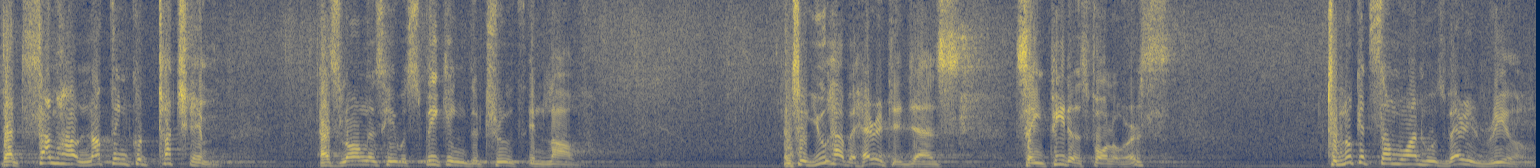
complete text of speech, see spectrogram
That somehow nothing could touch him as long as he was speaking the truth in love. And so you have a heritage as St. Peter's followers to look at someone who's very real,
